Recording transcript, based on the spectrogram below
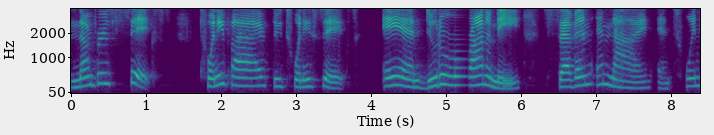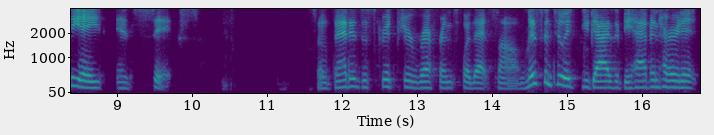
Numbers 6, 25 through 26, and Deuteronomy 7 and 9, and 28 and 6. So that is the scripture reference for that song. Listen to it, you guys, if you haven't heard it.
